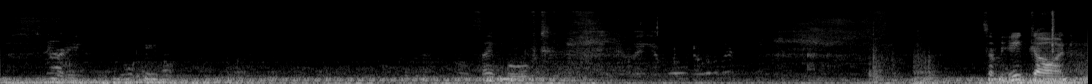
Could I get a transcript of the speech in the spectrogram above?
It's pretty. More people. Whole thing moved. Make it moved a little bit. Some heat going.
